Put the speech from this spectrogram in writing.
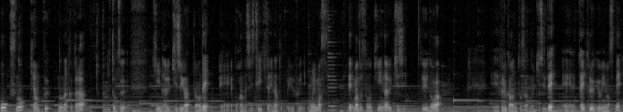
ホークスのキャンプの中から一つ気になる記事があったので、えーお話ししていきたいなというふうに思います。でまずその気になる記事というのは、えーフルカウントさんの記事で、えータイトル読みますね。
